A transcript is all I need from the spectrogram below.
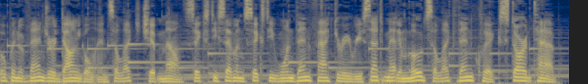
Open Avenger dongle and select chip mount 6761 then factory reset meta mode select then click start tab.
